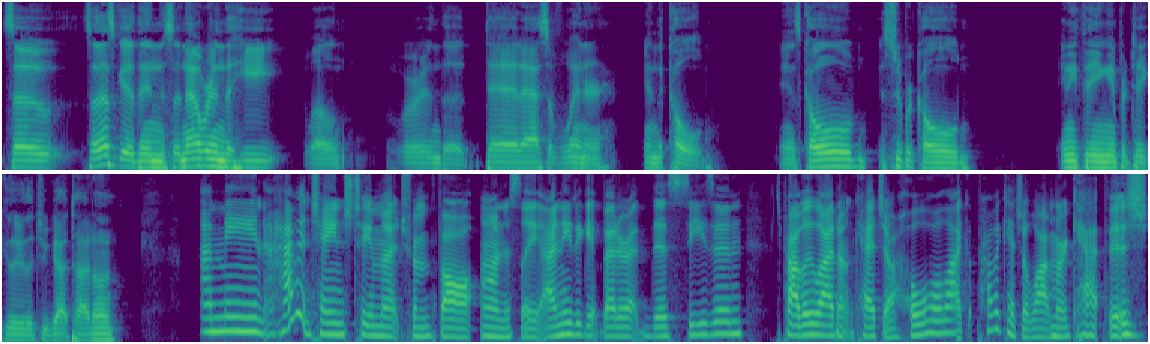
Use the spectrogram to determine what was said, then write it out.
So so that's good then. So now we're in the heat. Well, we're in the dead ass of winter in the cold. And it's cold, it's super cold. Anything in particular that you got tied on? I mean, I haven't changed too much from fall, honestly. I need to get better at this season. It's probably why I don't catch a whole whole lot. I could probably catch a lot more catfish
